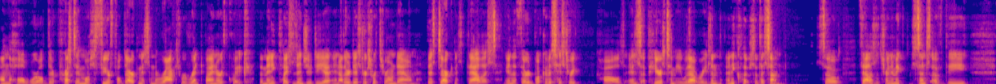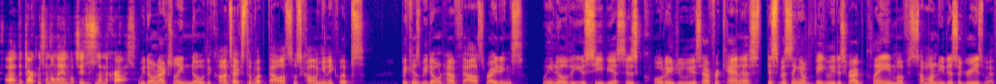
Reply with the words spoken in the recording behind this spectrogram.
On the whole world there pressed a most fearful darkness, and the rocks were rent by an earthquake. The many places in Judea and other districts were thrown down. This darkness Thallus, in the third book of his history, called, as appears to me without reason, an eclipse of the sun. So Thallus is trying to make sense of the uh, the darkness on the land while Jesus is on the cross. We don't actually know the context of what Thallus was calling an eclipse, because we don't have Thallus writings. We know that Eusebius is quoting Julius Africanus, dismissing a vaguely described claim of someone he disagrees with.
